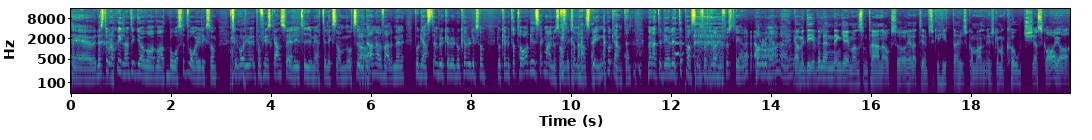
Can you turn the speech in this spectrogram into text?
Eh, den stora skillnaden tyckte jag var, var att båset var ju liksom, det var ju, på Friskans så är det ju 10 meter liksom åt sidan ja. i alla fall. Men på Gasten brukar du, då kan du liksom, då kan du ta tag i Isak Magnusson liksom när han springer på kanten. Men att det blev lite passivt så att du var ändå frustrerad. Håller du med om det? Här, ja, men det är väl en, en grej man som tränare också hela tiden försöker hitta. Hur ska man, hur ska man coacha? Ska jag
